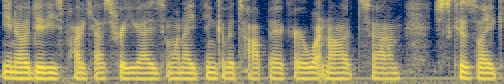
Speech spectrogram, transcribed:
you know do these podcasts for you guys when i think of a topic or whatnot um, just because like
